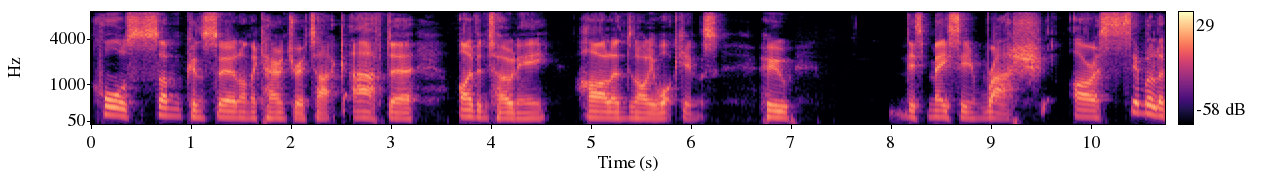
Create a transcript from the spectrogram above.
cause some concern on the counter attack after Ivan Toney, Haaland, and Ollie Watkins, who this may seem rash, are a similar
